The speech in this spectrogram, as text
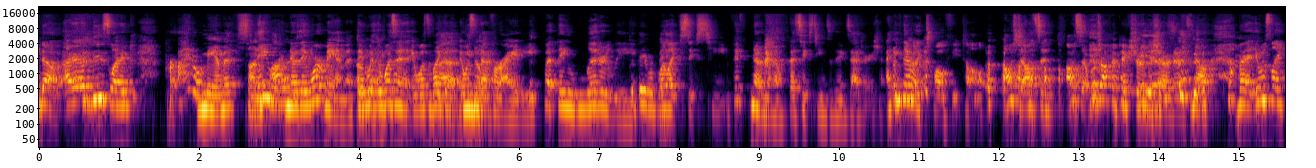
No, I had these like, I don't Mammoth sunflowers. they were no, they weren't mammoth. They, Okay. It wasn't. It wasn't Like that. a, it wasn't know- that variety. But they literally But they were were like sixteen. Fif- no, no, no. That sixteen is an exaggeration. I think they were like twelve feet tall. I'll, sh- I'll send. I'll send. We'll drop a picture in the show notes. No, but it was like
